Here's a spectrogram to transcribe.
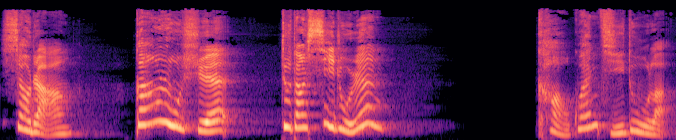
校长刚入学就当系主任，考官嫉妒了。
